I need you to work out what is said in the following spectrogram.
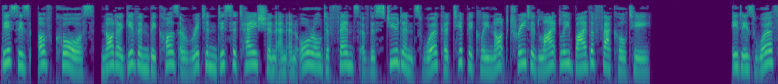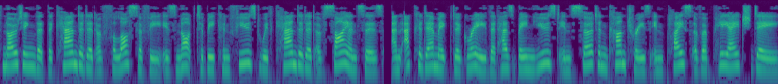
This is, of course, not a given because a written dissertation and an oral defense of the student's work are typically not treated lightly by the faculty. It is worth noting that the candidate of philosophy is not to be confused with candidate of sciences, an academic degree that has been used in certain countries in place of a PhD.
